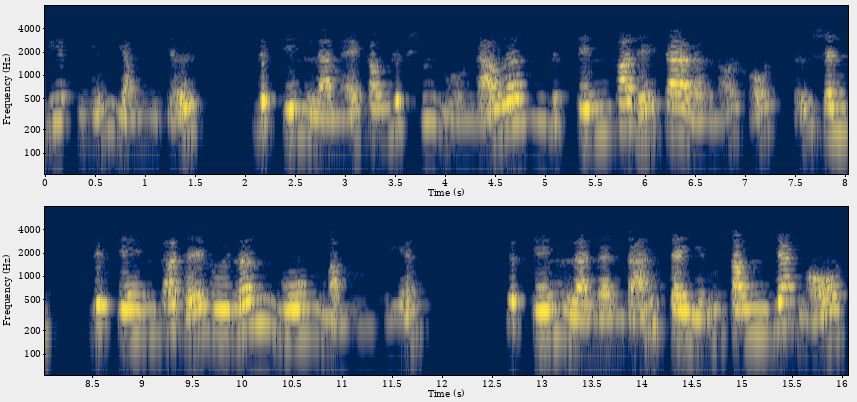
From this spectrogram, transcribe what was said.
viết những dòng chữ. Đức tin là mẹ công đức suối nguồn đạo lớn, đức tin có thể xa rời nỗi khổ tử sinh, đức tin có thể nuôi lớn muôn mầm thiện đức tin là nền tảng xây dựng tâm giác ngộ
